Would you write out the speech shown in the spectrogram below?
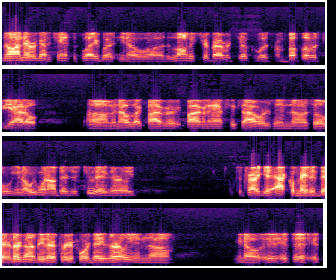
no, I never got a chance to play. But you know, uh, the longest trip I ever took was from Buffalo to Seattle um, and that was like five or five and a half, six hours. And uh, so you know, we went out there just two days early to try to get acclimated. They're they're going to be there three or four days early, and uh, you know, it, it's a it's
